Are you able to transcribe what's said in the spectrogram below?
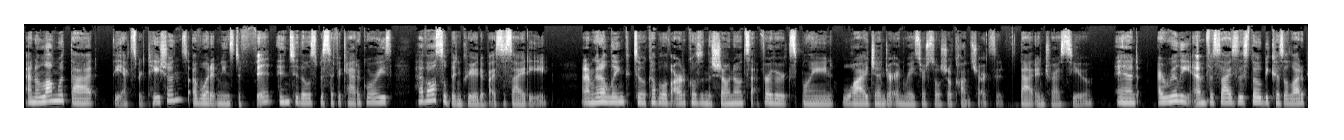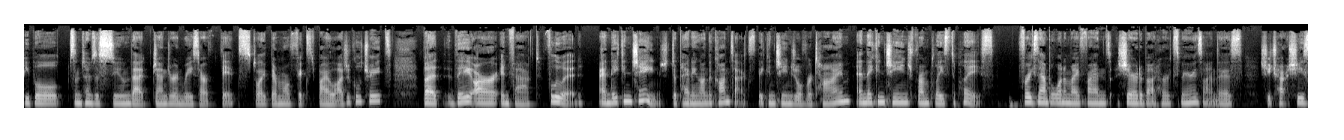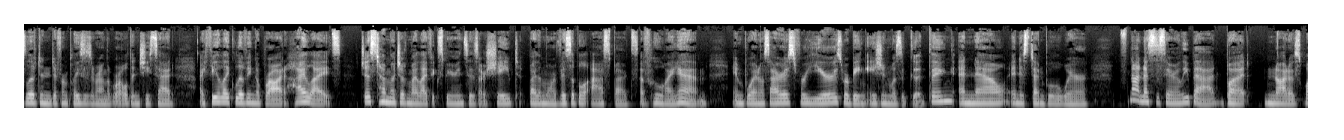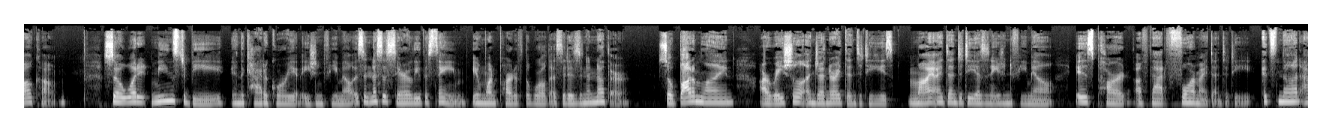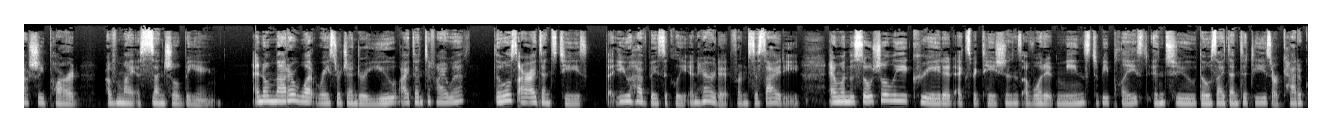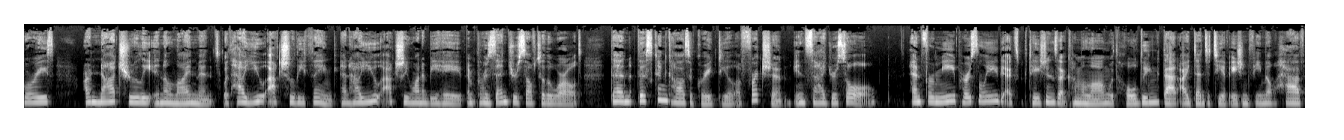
And along with that, the expectations of what it means to fit into those specific categories have also been created by society. And I'm going to link to a couple of articles in the show notes that further explain why gender and race are social constructs if that interests you. And I really emphasize this though because a lot of people sometimes assume that gender and race are fixed, like they're more fixed biological traits, but they are in fact fluid and they can change depending on the context. They can change over time and they can change from place to place. For example, one of my friends shared about her experience on this. She she's lived in different places around the world and she said, "I feel like living abroad highlights just how much of my life experiences are shaped by the more visible aspects of who I am. In Buenos Aires for years where being Asian was a good thing, and now in Istanbul where It's not necessarily bad, but not as welcome. So, what it means to be in the category of Asian female isn't necessarily the same in one part of the world as it is in another. So, bottom line, our racial and gender identities, my identity as an Asian female, is part of that form identity. It's not actually part of my essential being. And no matter what race or gender you identify with, those are identities that you have basically inherited from society. And when the socially created expectations of what it means to be placed into those identities or categories are not truly in alignment with how you actually think and how you actually want to behave and present yourself to the world, then this can cause a great deal of friction inside your soul. And for me personally, the expectations that come along with holding that identity of Asian female have,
